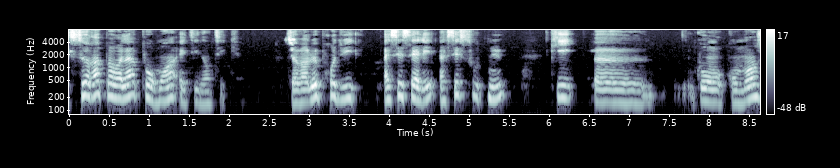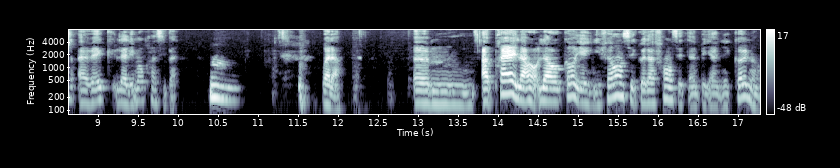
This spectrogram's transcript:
ce rapport-là, pour moi, est identique. Avoir le produit assez salé, assez soutenu, qui euh, qu'on mange avec l'aliment principal. Hmm. Voilà. Euh, après, là, là encore, il y a une différence, c'est que la France est un pays agricole,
